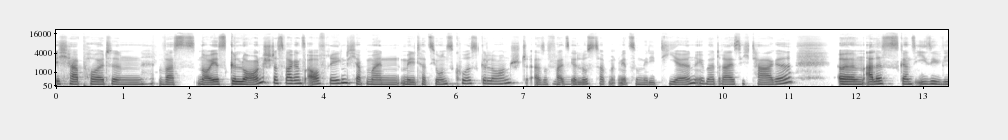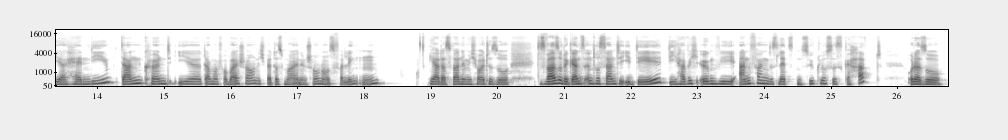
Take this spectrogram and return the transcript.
ich habe heute was Neues gelauncht. Das war ganz aufregend. Ich habe meinen Meditationskurs gelauncht. Also, falls ihr Mhm. Lust habt, mit mir zu meditieren über 30 Tage, ähm, alles ganz easy via Handy, dann könnt ihr da mal vorbeischauen. Ich werde das mal in den Shownotes verlinken. Ja, das war nämlich heute so das war so 'ne ganz interessante Idee, die habe ich irgendwie Anfang des letzten Zykluses gehabt oder so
